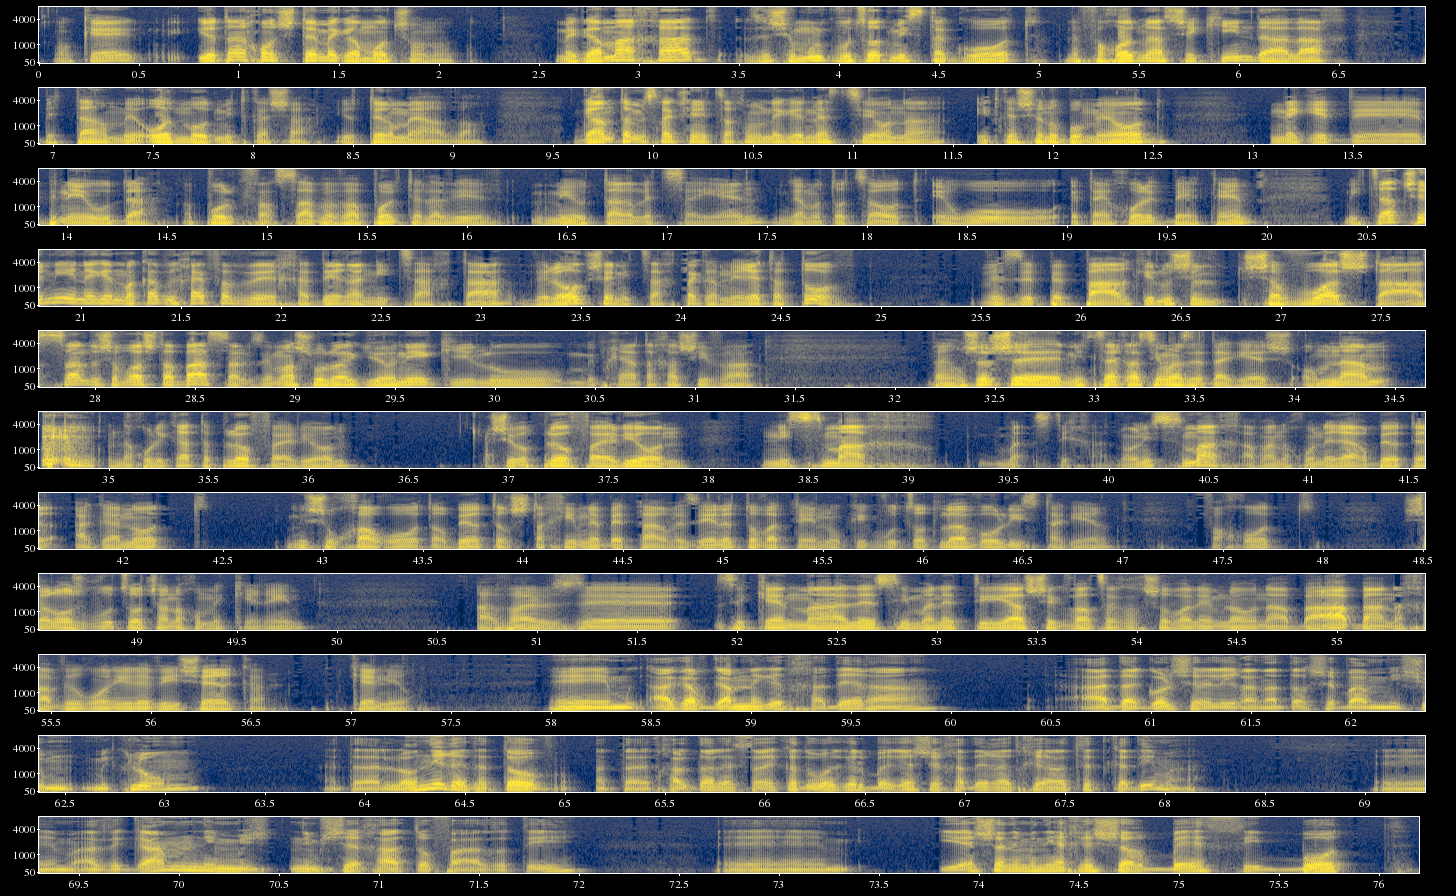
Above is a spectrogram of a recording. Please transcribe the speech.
אוקיי? יותר נכון שתי מגמות שונות. מגמה אחת זה שמול קבוצות מסתגרות, לפחות מאז שקינדה הלך, ביתר מאוד מאוד מתקשה, יותר מהעבר. גם את המשחק שניצחנו נגד נס ציונה, התקשינו בו מאוד. נגד uh, בני יהודה, הפועל כפר סבא והפועל תל אביב, מיותר לציין, גם התוצאות הראו את היכולת בהתאם. מצד שני, נגד מכבי חיפה וחדרה ניצחת, ולא רק שניצחת, גם נראית טוב. וזה בפער כאילו של שבוע שאתה אסל ושבוע שאתה באסל, זה משהו לא הגיוני כאילו מבחינת החשיבה. ואני חושב שנצטרך לשים על זה דגש. אמנם אנחנו לקראת הפלייאוף העליון, שבפלייאוף העליון נשמח, סליחה, לא נשמח, אבל אנחנו נראה הרבה יותר הגנות משוחררות, הרבה יותר שטחים לביתר, וזה יהיה לטובתנו, כי קבוצות לא יבואו להסתגר, לפחות שלוש קבוצות שאנחנו מכירים. אבל זה, זה כן מעלה סימני תהייה שכבר צריך לחשוב עליהם לעונה הבאה, בהנחה ורוני לוי יישאר כאן. כן, ליאור. אמ, אגב, גם נגד חדרה, עד הגול של אלירן עטר שבא משום, מכלום, אתה לא נראית טוב. אתה התחלת לשחק כדורגל ברגע שחדרה התחילה לצאת קדימה. אמ, אז זה גם נמש- נמשכה התופעה הזאתי. אמ, יש, אני מניח, יש הרבה סיבות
